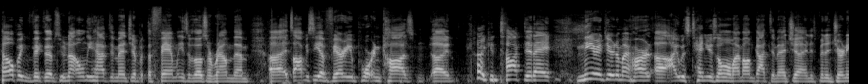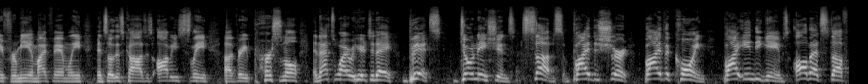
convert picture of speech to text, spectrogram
helping victims who not only have dementia but the families of those around them. Uh, it's obviously a very important cause. Uh, I can talk today, near and dear to my heart. Uh, I was 10 years old when my mom got dementia, and it's been a journey for me and my family. And so this cause is obviously uh, very personal, and that's why we're here today. Bits, donations, subs, buy the shirt, buy the coin, buy indie games, all that stuff.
